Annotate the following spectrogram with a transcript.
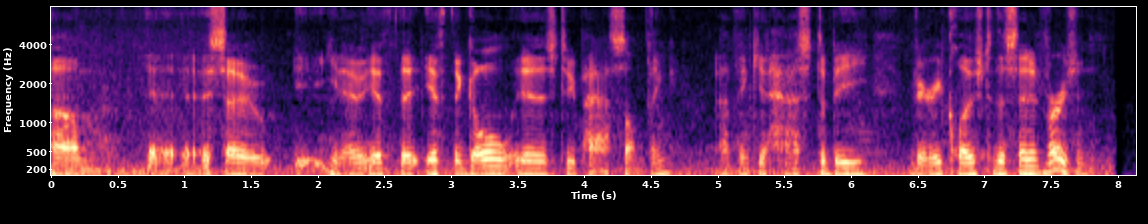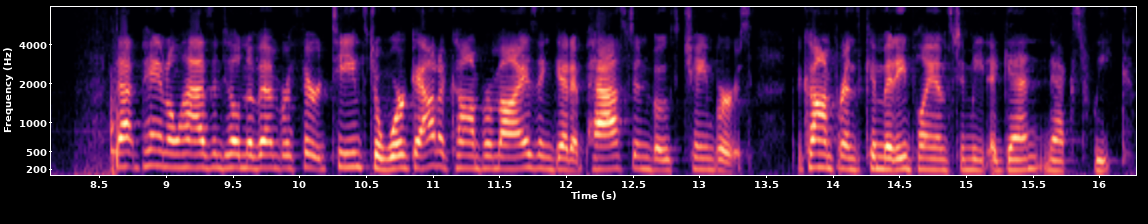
Um, uh, so, you know, if the if the goal is to pass something, I think it has to be very close to the Senate version. That panel has until November 13th to work out a compromise and get it passed in both chambers. The conference committee plans to meet again next week.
